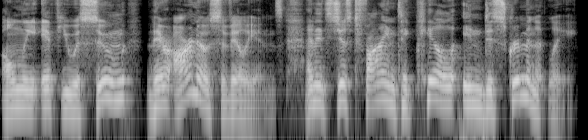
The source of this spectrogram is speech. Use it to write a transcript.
Only if you assume there are no civilians, and it's just fine to kill indiscriminately.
